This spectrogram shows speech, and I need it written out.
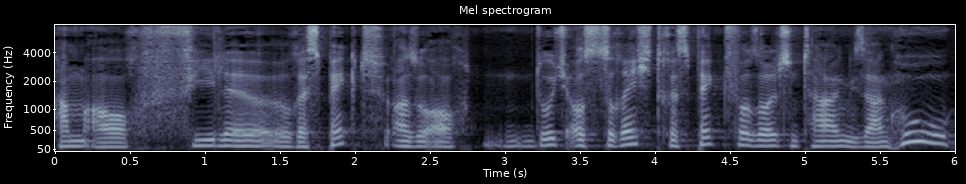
haben auch viele Respekt, also auch durchaus zu Recht Respekt vor solchen Tagen, die sagen, hu,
